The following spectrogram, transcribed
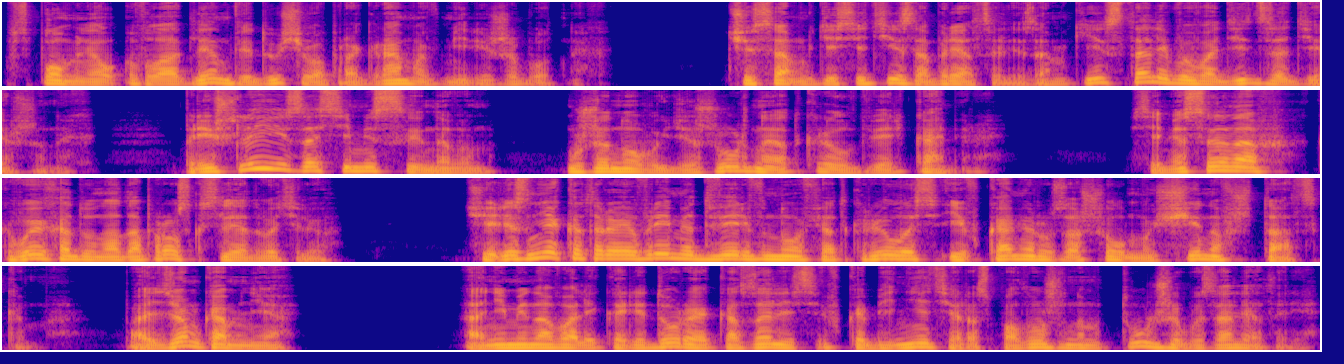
Вспомнил Владлен ведущего программы в мире животных. Часам к десяти забряцали замки, стали выводить задержанных. Пришли и за Семисыновым. Уже новый дежурный открыл дверь камеры. «Семисынов, к выходу на допрос к следователю». Через некоторое время дверь вновь открылась, и в камеру зашел мужчина в штатском. «Пойдем ко мне». Они миновали коридор и оказались в кабинете, расположенном тут же в изоляторе.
